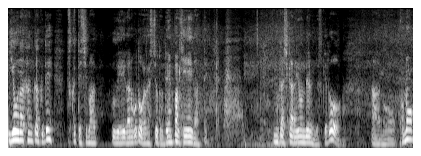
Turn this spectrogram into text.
異様な感覚で作ってしまう映画のことを私ちょっと電波系映画って昔から呼んでるんですけどあのこの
